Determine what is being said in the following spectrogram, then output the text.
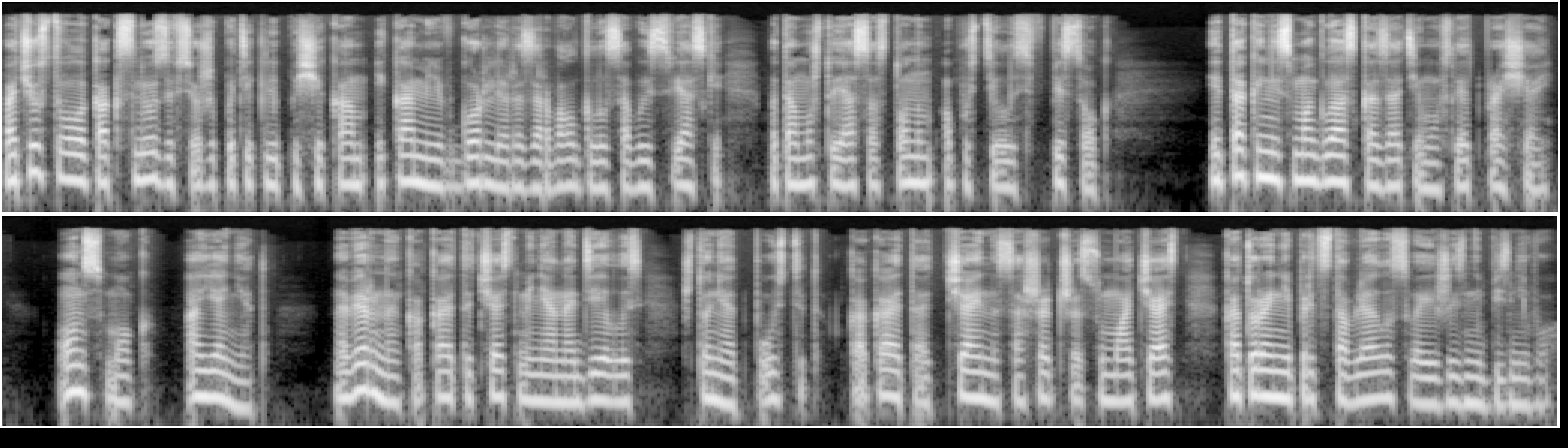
Почувствовала, как слезы все же потекли по щекам, и камень в горле разорвал голосовые связки, потому что я со стоном опустилась в песок. И так и не смогла сказать ему вслед «прощай». Он смог, а я нет. Наверное, какая-то часть меня надеялась, что не отпустит, какая-то отчаянно сошедшая с ума часть, которая не представляла своей жизни без него.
